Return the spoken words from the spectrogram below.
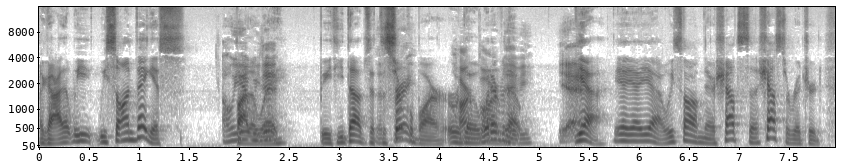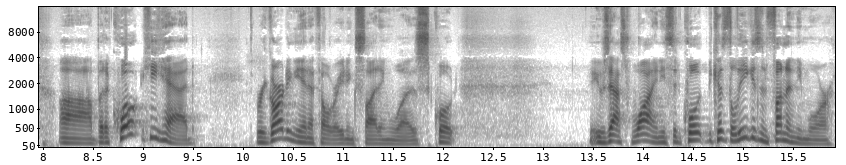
a guy that we, we saw in Vegas. Oh, by yeah, the we way, did. BT Dubs at the Circle right. Bar or Heart the whatever that. Yeah. yeah, yeah, yeah, yeah. We saw him there. Shouts to shouts to Richard. Uh, but a quote he had regarding the NFL rating sliding was quote. He was asked why, and he said, "quote Because the league isn't fun anymore.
